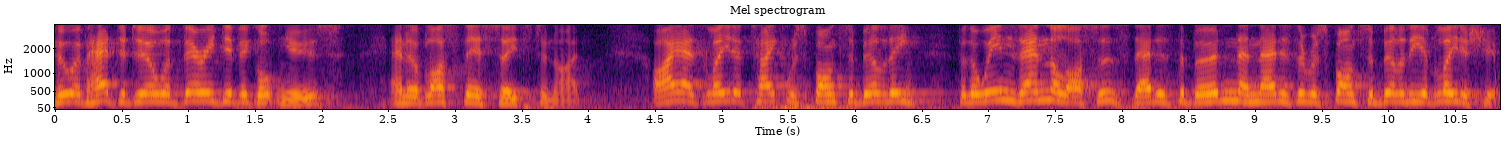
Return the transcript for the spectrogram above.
who have had to deal with very difficult news and have lost their seats tonight, I, as leader, take responsibility for the wins and the losses. That is the burden and that is the responsibility of leadership.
